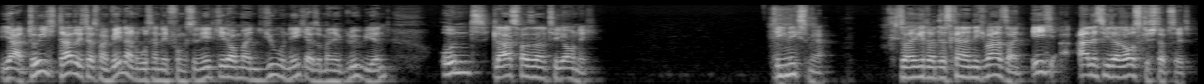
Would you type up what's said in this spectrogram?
Ja, durch, dadurch, dass mein WLAN-Router nicht funktioniert, geht auch mein U nicht, also meine Glühbirnen. Und Glasfaser natürlich auch nicht. Ging nichts mehr. So habe ich gedacht, das kann ja nicht wahr sein. Ich alles wieder rausgestöpselt.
